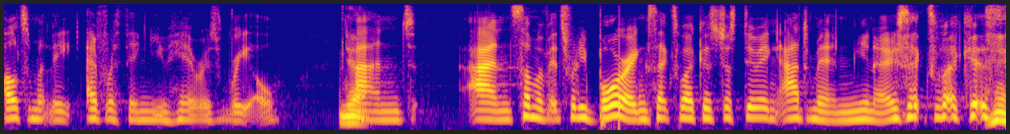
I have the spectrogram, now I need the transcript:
ultimately, everything you hear is real. Yeah. And and some of it's really boring. Sex workers just doing admin, you know, sex workers,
